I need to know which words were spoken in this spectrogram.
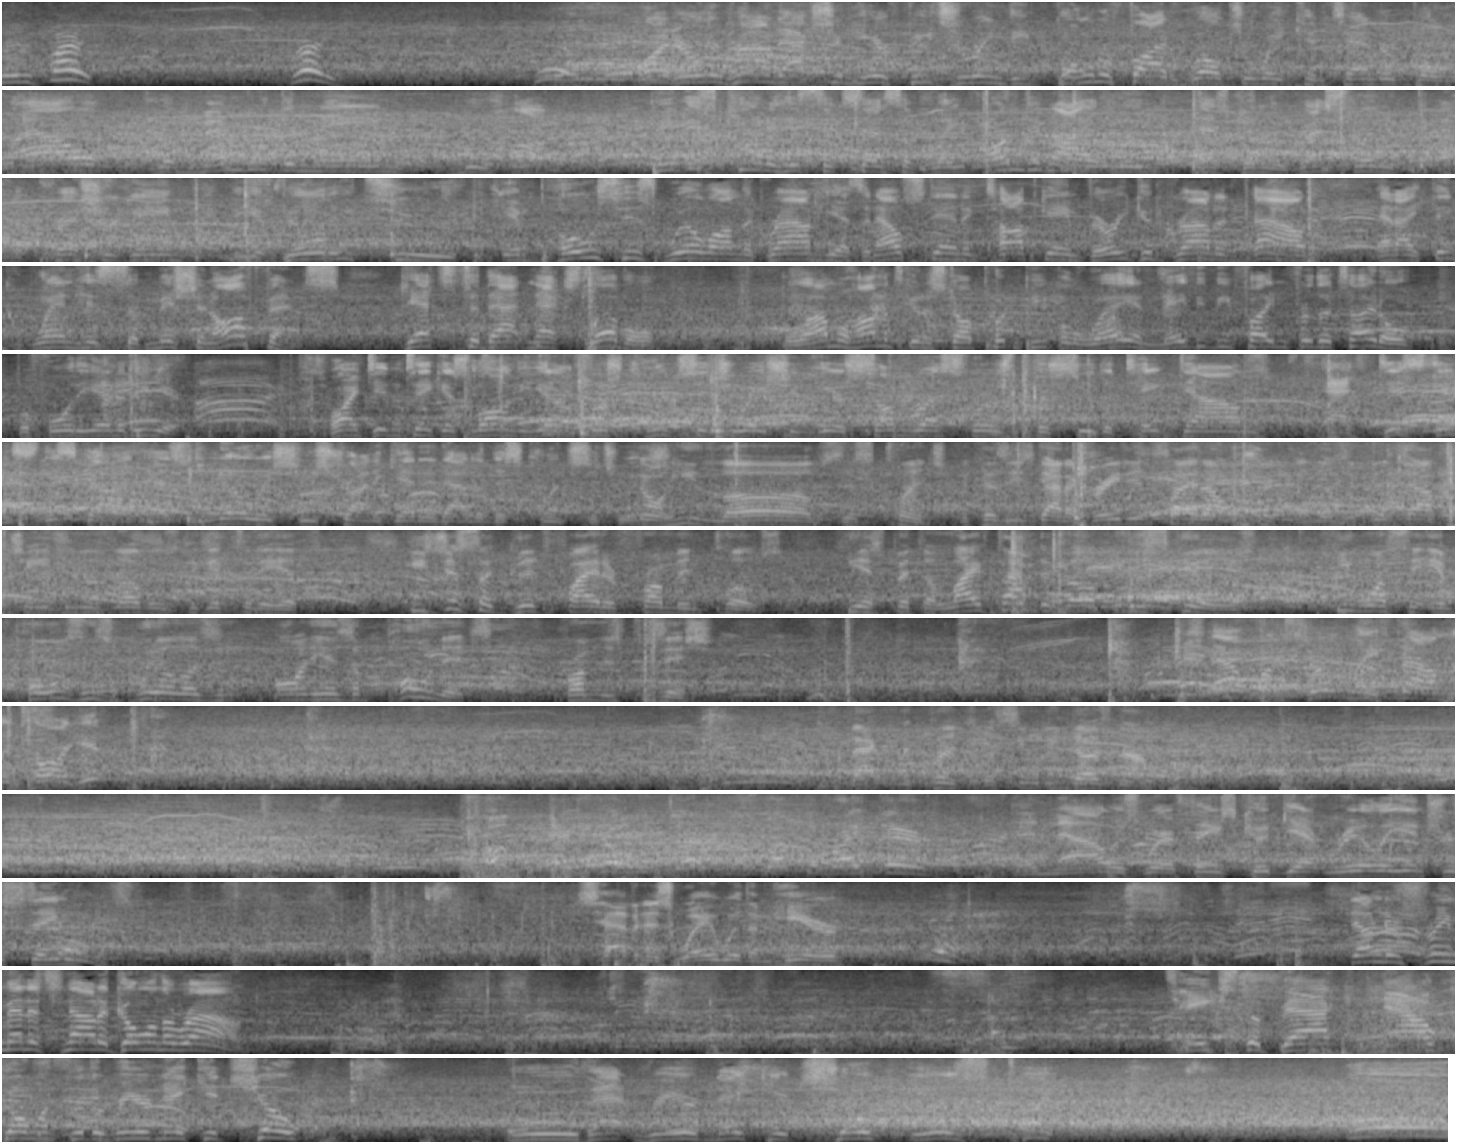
Ready to fight? Ready. All right, early round action here featuring the bona fide welterweight contender, Belal. Remember the name Muhammad. Biggest key to his success of late, undeniably, has been the wrestling and the pressure game, the ability to impose his will on the ground. He has an outstanding top game, very good ground and pound, and I think when his submission offense gets to that next level, Belal Muhammad's gonna start putting people away and maybe be fighting for the title before the end of the year. All right, didn't take us long to get our first clinch situation here. Some wrestlers pursue the takedown at distance. This guy has no issues trying to get it out of this clinch situation. No, he loves this clinch because he's got a great inside-out trick. He does a good job of changing his levels to get to the hips. He's just a good fighter from in close. He has spent a lifetime developing his skills. He wants to impose his will as an, on his opponents from this position. And that one certainly found the target. Back in the clinch. Let's see what he does now. Is where things could get really interesting. He's having his way with him here. Under three minutes now to go in the round. Takes the back, now going for the rear naked choke. Oh, that rear naked choke is tight. Oh,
